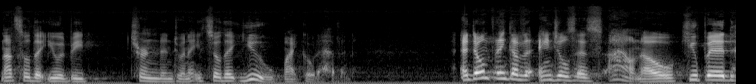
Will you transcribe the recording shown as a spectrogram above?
Not so that you would be turned into an angel so that you might go to heaven. And don't think of the angels as, I don't know, Cupid,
